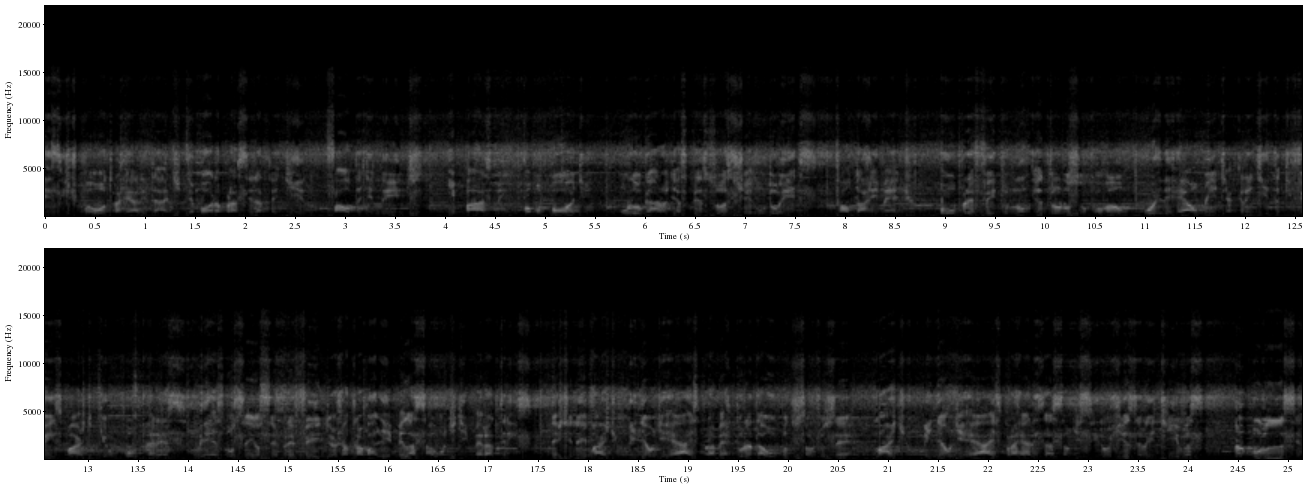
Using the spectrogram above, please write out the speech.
existe uma outra realidade. Demora para ser atendido, falta de leitos, E pasmem, como pode um lugar onde as pessoas chegam doentes faltar remédio? Ou o prefeito nunca entrou no socorrão, ou ele realmente acredita que fez mais do que o povo merece. Mesmo sem eu ser prefeito, eu já trabalhei pela saúde de Imperatriz. Destinei mais de um milhão de reais para a abertura da UPA do São José, mais de um milhão de reais para a realização de cirurgias eletivas, ambulância,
